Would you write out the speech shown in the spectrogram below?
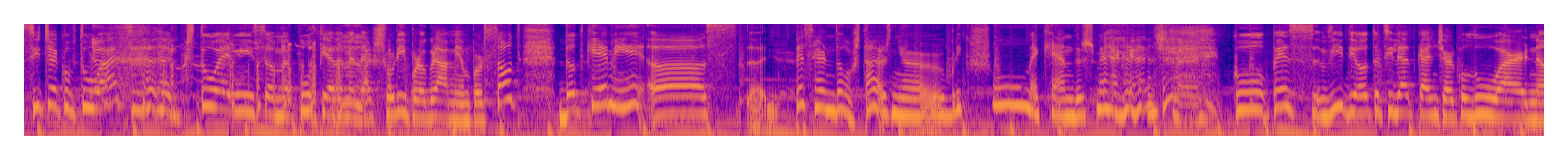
Siç e kuptuat, kështu e nisëm me puthje dhe me dashuri programin për sot. Do të kemi ë uh, pesë herë ndoshta, është një rubrikë shumë e këndshme. E këndshme. ku pesë video të cilat kanë qarkulluar në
